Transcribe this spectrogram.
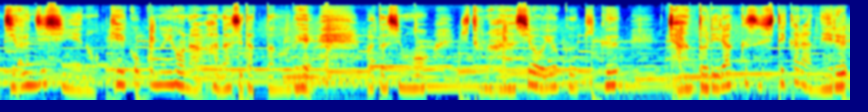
自分自身への警告のような話だったので私も人の話をよく聞くちゃんとリラックスしてから寝る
